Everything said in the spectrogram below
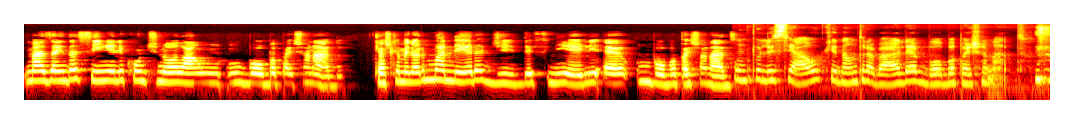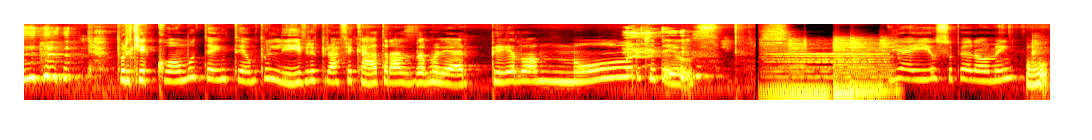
mas ainda assim ele continuou lá um, um bobo apaixonado. Que acho que a melhor maneira de definir ele é um bobo apaixonado. Um policial que não trabalha é bobo apaixonado. Porque como tem tempo livre para ficar atrás da mulher, pelo amor de Deus. Aí o super-homem, o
